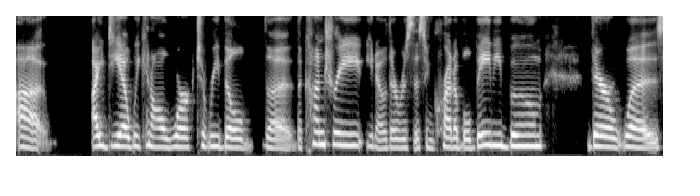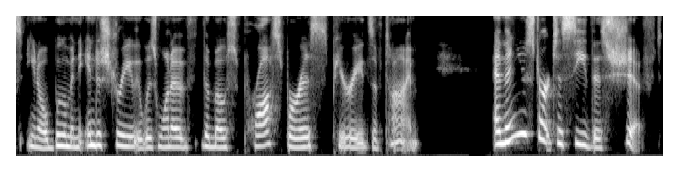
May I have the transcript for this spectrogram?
uh, idea we can all work to rebuild the the country. You know, there was this incredible baby boom there was you know boom in industry. It was one of the most prosperous periods of time. And then you start to see this shift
